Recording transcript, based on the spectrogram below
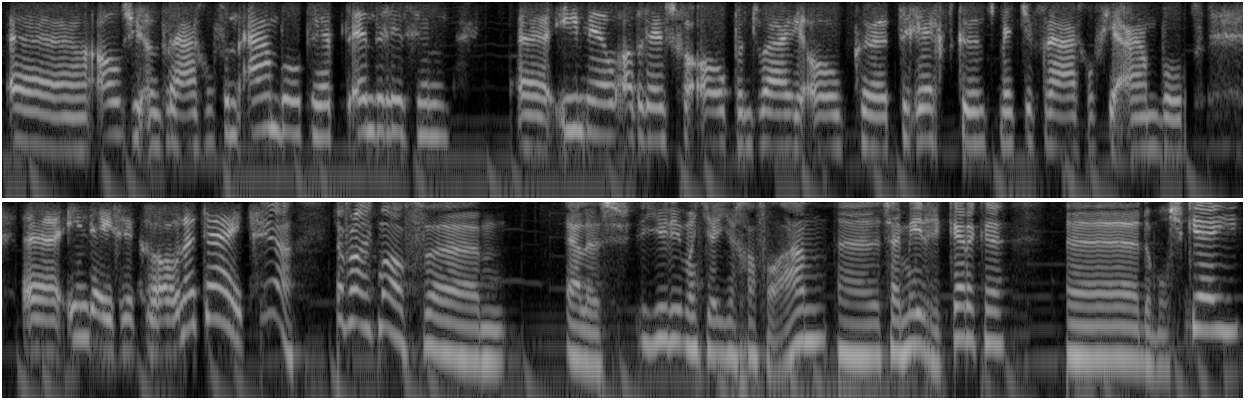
eh, als je een vraag of een aanbod hebt. En er is een eh, e-mailadres geopend waar je ook terecht kunt met je vraag of je aanbod in deze coronatijd. Ja, dan vraag ik me af, ehm, Alice. Jullie, want je, je gaf al aan, eh, het zijn meerdere kerken. eh, de moskee,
